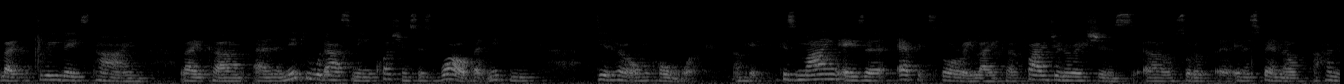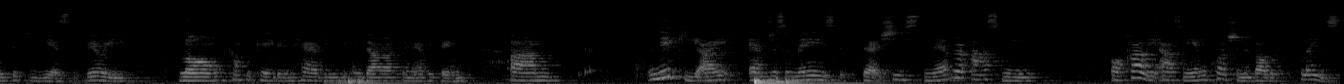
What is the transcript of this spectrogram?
like three days time. Like, um, and Nikki would ask me questions as well, but Nikki did her own homework. Okay, because mine is an epic story, like uh, five generations, uh, sort of uh, in a span of 150 years, very long, complicated, heavy, and dark, and everything. Um, Nikki, I am just amazed that she's never asked me, or hardly asked me any question about the place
